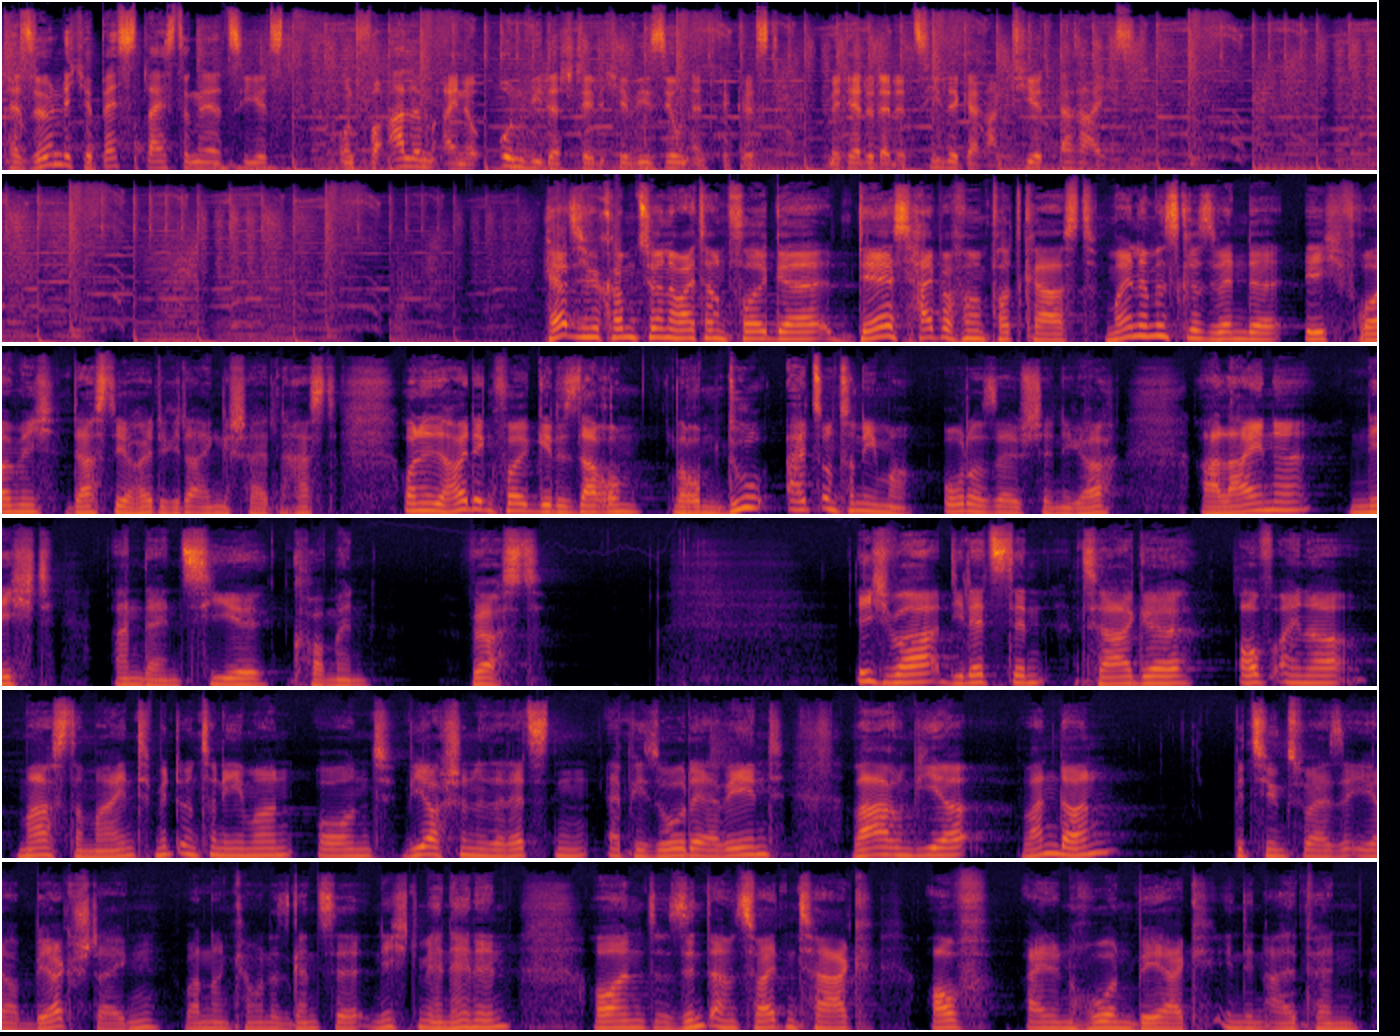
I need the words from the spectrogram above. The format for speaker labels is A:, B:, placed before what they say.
A: persönliche Bestleistungen erzielst und vor allem eine unwiderstehliche Vision entwickelst, mit der du deine Ziele garantiert erreichst.
B: Herzlich willkommen zu einer weiteren Folge des Hyperform Podcast. Mein Name ist Chris Wende. Ich freue mich, dass du heute wieder eingeschaltet hast. Und in der heutigen Folge geht es darum, warum du als Unternehmer oder Selbstständiger alleine nicht an dein Ziel kommen wirst. Ich war die letzten Tage auf einer Mastermind mit Unternehmern und wie auch schon in der letzten Episode erwähnt, waren wir wandern beziehungsweise eher Bergsteigen. Wandern kann man das Ganze nicht mehr nennen und sind am zweiten Tag auf einen hohen Berg in den Alpen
